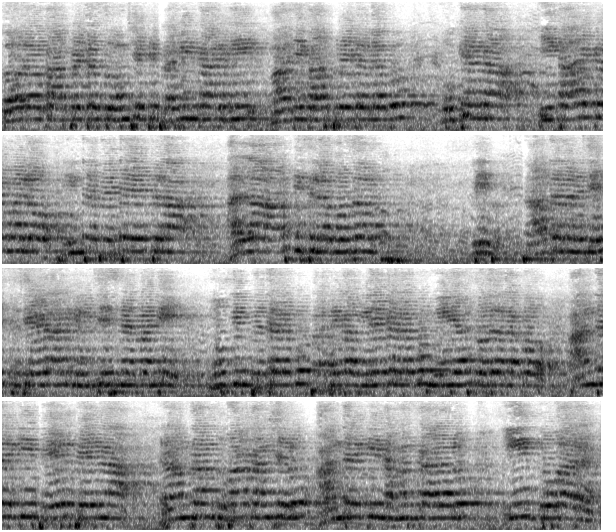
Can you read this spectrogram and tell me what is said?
గౌరవ కార్పొరేటర్ సోమశెట్టి ప్రవీణ్ గారికి మాజీ కార్పొరేటర్లకు ముఖ్యంగా ఈ కార్యక్రమంలో ఇంత పెద్ద ఎత్తున అల్లా ఆఫీసుల కోసం ఆందోళన చేసి చేయడానికి ఇచ్చేసినటువంటి ముస్లిం పెద్దలకు పత్రికా విలేకరులకు మీడియా సోదరులకు అందరికీ పేరు పేరున రంజాన్ శుభాకాంక్షలు అందరికీ నమస్కారాలు. ఈద్ ముబారక్.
